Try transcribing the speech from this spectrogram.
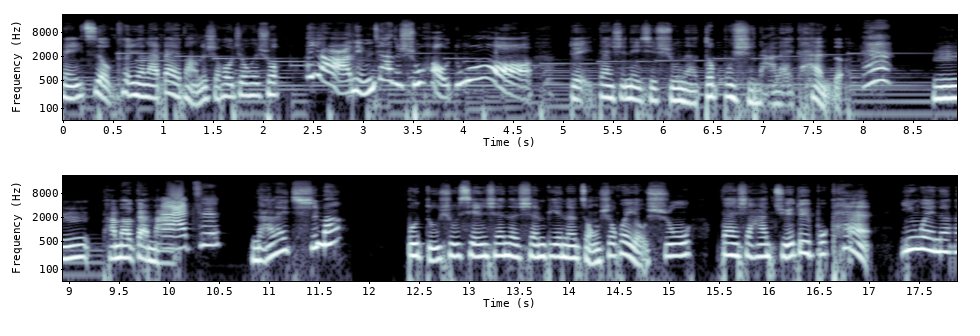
每一次有客人来拜访的时候，就会说：“哎呀，你们家的书好多哦。”对，但是那些书呢，都不是拿来看的。嗯，他们要干嘛？拿来吃？拿来吃吗？不读书先生的身边呢，总是会有书，但是他绝对不看，因为呢，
